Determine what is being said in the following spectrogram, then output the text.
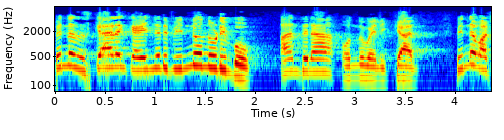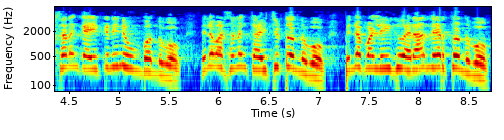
പിന്നെ നിസ്കാരം കഴിഞ്ഞിട്ട് പിന്നെ ഒന്നുകൂടിയും പോവും. അതെന്തിനാ? ഒന്ന് വലിക്കാൻ. പിന്നെ ഭക്ഷണം കഴിക്കണതിന് മുമ്പ് ഒന്ന് പോകും പിന്നെ ഭക്ഷണം കഴിച്ചിട്ടൊന്ന് പോകും പിന്നെ പള്ളിക്ക് വരാൻ നേരത്തൊന്ന് പോകും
